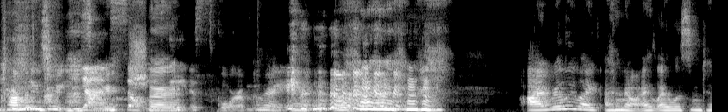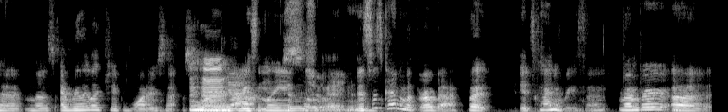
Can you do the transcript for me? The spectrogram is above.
Comedies are easy. Yeah, it's so Sure. easy to score a movie. Right, right. I really like. I don't know. I, I listened to most. I really like Shape of Water sa- score Mhm. Yeah. recently. It So really good. good. This is kind of a throwback, but it's kind of recent. Remember uh,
